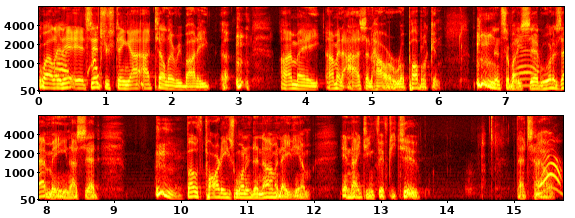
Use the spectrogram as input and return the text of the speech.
Well, Um, it, it's I- interesting. I, I tell everybody uh, I'm a I'm an Eisenhower Republican, and somebody Yeah. said, "What does that mean?" I said, "Both parties wanted to nominate him in 1952. That's how. Yeah.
